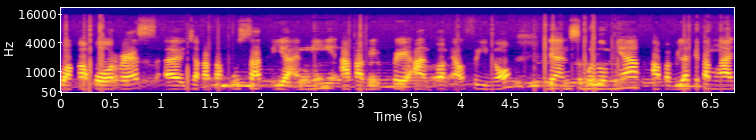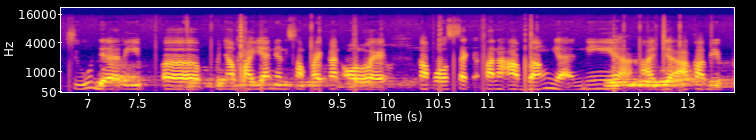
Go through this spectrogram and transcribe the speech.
Wakapolres uh, Jakarta Pusat yakni AKBP Anton Elfrino. Dan sebelumnya apabila kita mengacu dari uh, penyampaian yang disampaikan oleh Kapolsek Tanah Abang yakni ada AKBP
